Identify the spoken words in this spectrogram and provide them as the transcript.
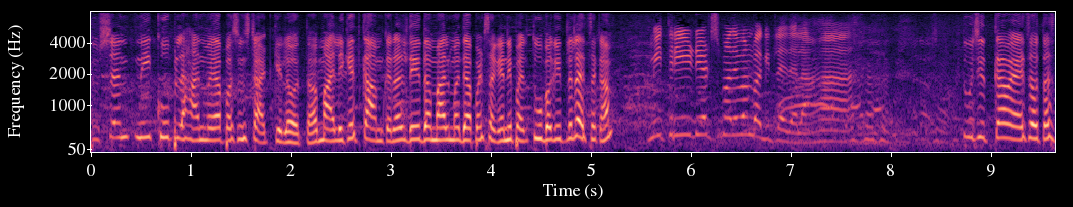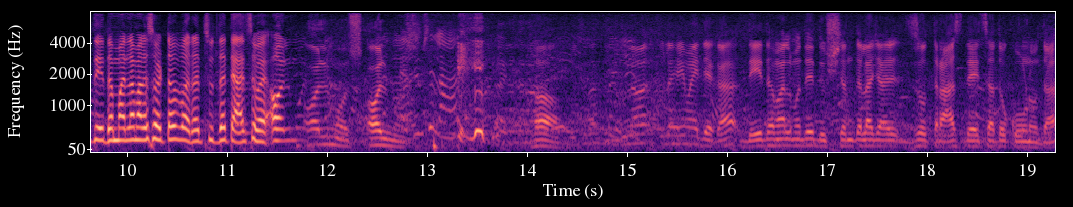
दुष्यंतनी खूप लहान वयापासून स्टार्ट केलं होतं. मालिकेत काम करायला दे धमालमध्ये आपण सगळ्यांनी पाहिलं तू बघितलेलं याचं काम? मी थ्री इडियट्समध्ये पण बघितलंय त्याला. हा. तू जितका वयाचा होतास दे धमालला मला असं वाटतं वरत सुद्धा त्याच वय ऑलमोस्ट ऑलमोस्ट ऑलमोस्ट हां. तुला तुला हे माहिती आहे का? दे धमालमध्ये दुष्यंतला ज्या जो त्रास द्यायचा तो कोण होता?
